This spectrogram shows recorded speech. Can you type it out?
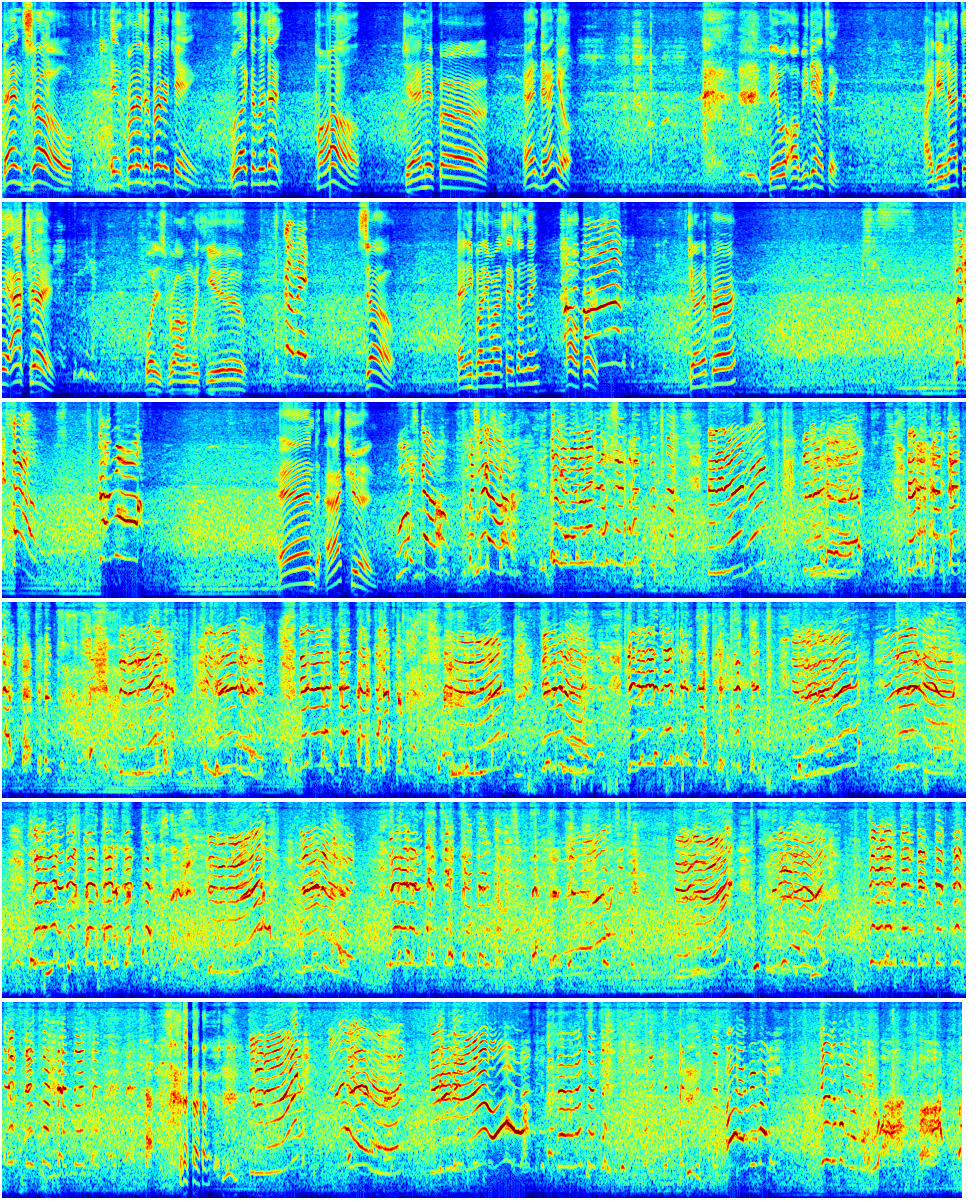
Ben So, in front of the Burger King, would like to present Paul, Jennifer, and Daniel. they will all be dancing. I did not say action! What is wrong with you? Stop it! So, anybody want to say something? Oh, first, Mom! Jennifer. And action! Let's go! Let's go! oh, everybody! Do the boogie with me!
